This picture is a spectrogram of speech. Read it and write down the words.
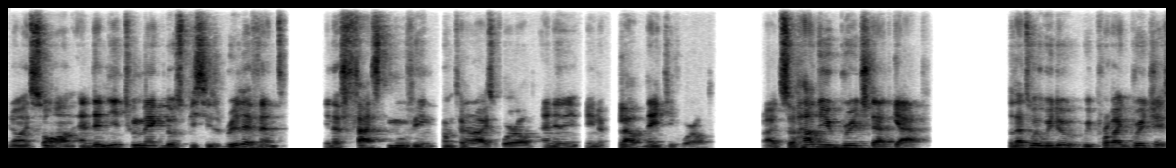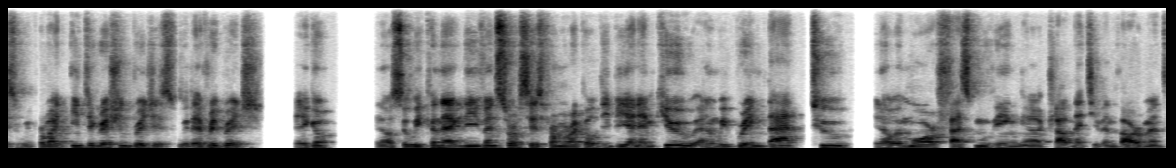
know, and so on, and they need to make those pieces relevant in a fast-moving containerized world and in, in a cloud-native world, right? So how do you bridge that gap? So that's what we do. We provide bridges. We provide integration bridges with EveryBridge. There you go. You know, so we connect the event sources from Oracle DB and MQ, and we bring that to you know a more fast-moving uh, cloud-native environment,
